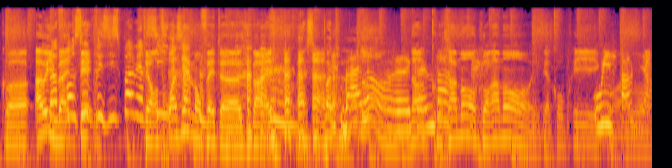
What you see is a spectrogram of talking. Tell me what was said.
Quoi Ah oui, Bah, bah français, t'es précise pas, merci. t'es en troisième en fait, euh, tu parlais. c'est pas tout Bah non, euh, quand non, même pas. couramment, couramment, j'ai bien compris. Oui, je parle couramment.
